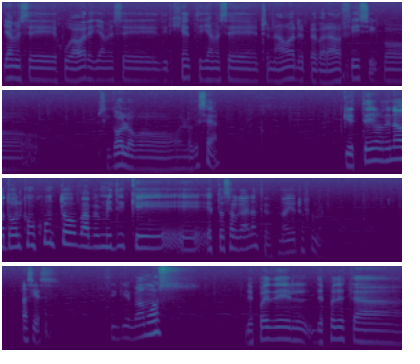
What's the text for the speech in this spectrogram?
llámese jugadores, llámese dirigentes, llámese entrenador, el preparador físico, psicólogo, lo que sea que esté ordenado todo el conjunto va a permitir que eh, esto salga adelante. No hay otra forma. Así es. Así que vamos, después del después de esta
